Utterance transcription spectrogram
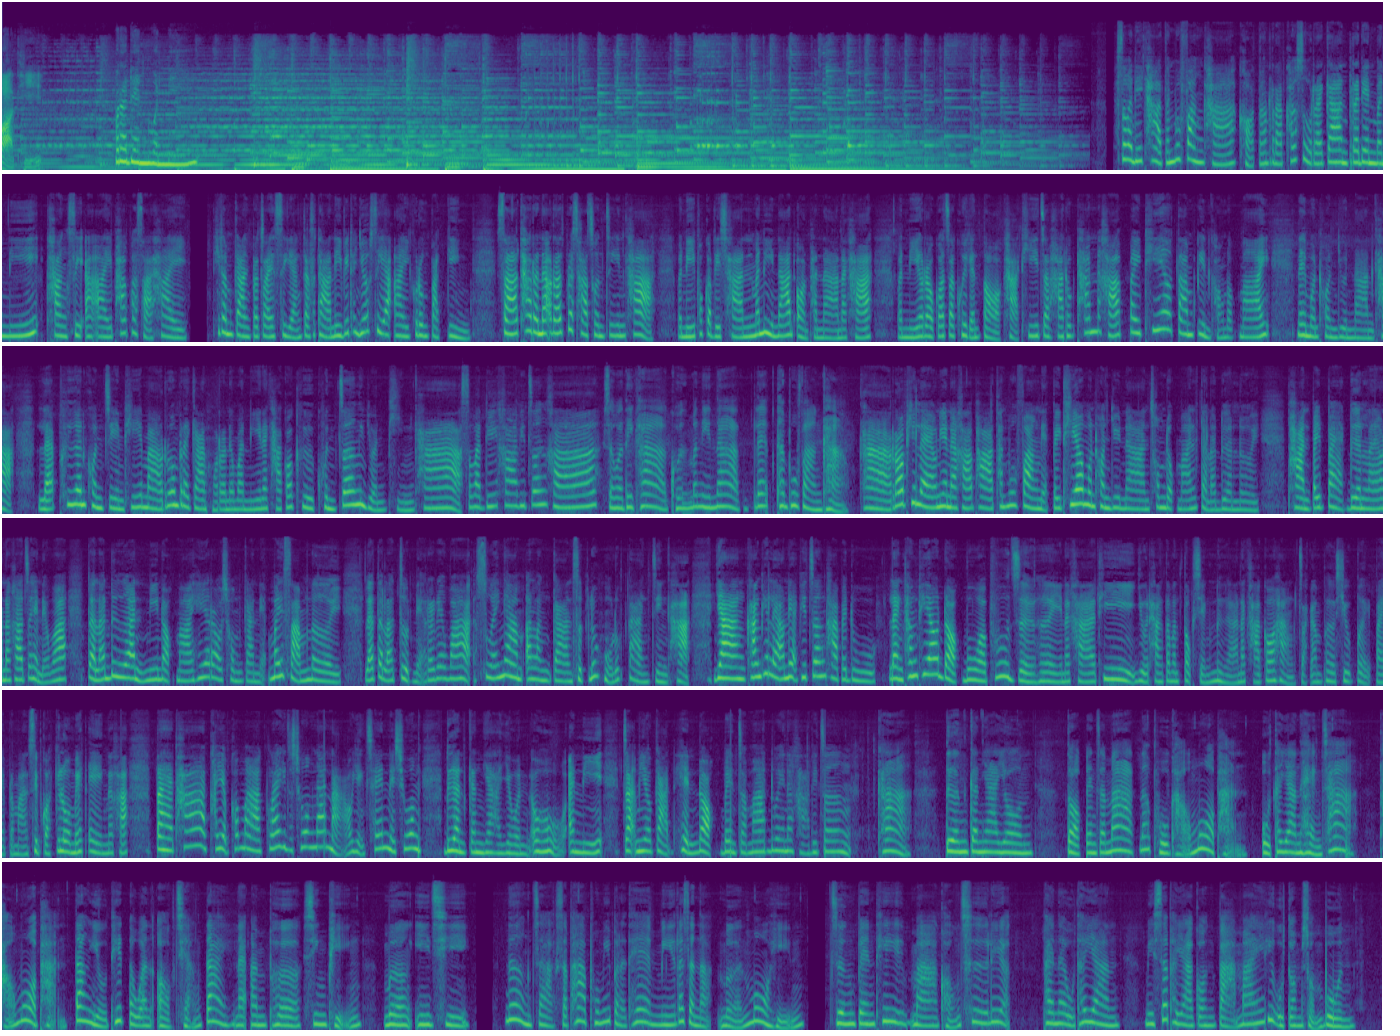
话题ประเด็นวันนี้ วัสดีค่ะท่านผู้ฟังคะ ขอต้อนรับเข้าสู่รายการประเด็นวันนี้ ทาง CRI ภาคภาษาไทย ที่ทำการกระจายเสียงจากสถานีวิทยุ CRI กรุงปักกิ่ง สาธารณรัฐประชาชนจีนค่ะ วันนี้พบกับดิฉันมณีนาฏอ่อนพนานะคะ วันนี้เราก็จะคุยกันต่อค่ะ ที่จะพาทุกท่านนะคะ ไปเที่ยวตามกลิ่นของดอกไม้ ในมณฑลยูนนานค่ะ และเพื่อนคนจีนที่มาร่วมรายการของเราในวันนี้นะคะ ก็คือคุณเจิ้งหยวนผิงค่ะ สวัสดีค่ะพี่เจิ้งค่ะ สวัสดีค่ะ คุณมณีนาฏและท่านผู้ฟังค่ะค่ะ รอบที่แล้วเนี่ยนะคะ พาท่านผู้ฟังเนี่ยไปเที่ยวมณฑลยูนานชมดอกไม้ในแต่ละเดือนเลย ผ่านไป 8 เดือนแล้วนะคะ จะเห็นได้ว่าแต่ละเดือนมีดอกไม้ให้เราชมกันเนี่ยไม่ซ้ำเลย และแต่ละจุดเนี่ยเรียกได้ว่าสวยงามอลังการสุดลูกหูลูกตาจริงค่ะ อย่างครั้งที่แล้วเนี่ยพี่เจิ้งพาไปดู แหล่งท่องเที่ยวดอกบัวผู้เจอเฮยนะคะ ที่อยู่ทางตะวันตกเฉียงเหนือนะคะ ก็ห่างจากอำเภอชิวเป่ยไปประมาณ 10 กว่ากิโลเมตรเองนะคะ แต่ถ้าขยับเข้ามาใกล้จะช่วงหน้าหนาว อย่างเช่น ในช่วงเดือนกันยายน โอ้โห อันนี้จะมีโอกาสเห็นดอกเบญจมาศด้วยนะคะพี่เจิ้งค่ะเดือนกันยายน ดอกเบญจมาศหน้าภูเขามั่วผันอุทยานแห่งชาติเขามั่วผันตั้งอยู่ที่ตะวันออกเฉียงใต้ในอำเภอซิงผิง เมืองอีชี เนื่องจากสภาพภูมิประเทศมีลักษณะเหมือนโม่หิน จึงเป็นที่มาของชื่อเรียก ภายในอุทยานมีทรัพยากรป่าไม้ที่อุดมสมบูรณ์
